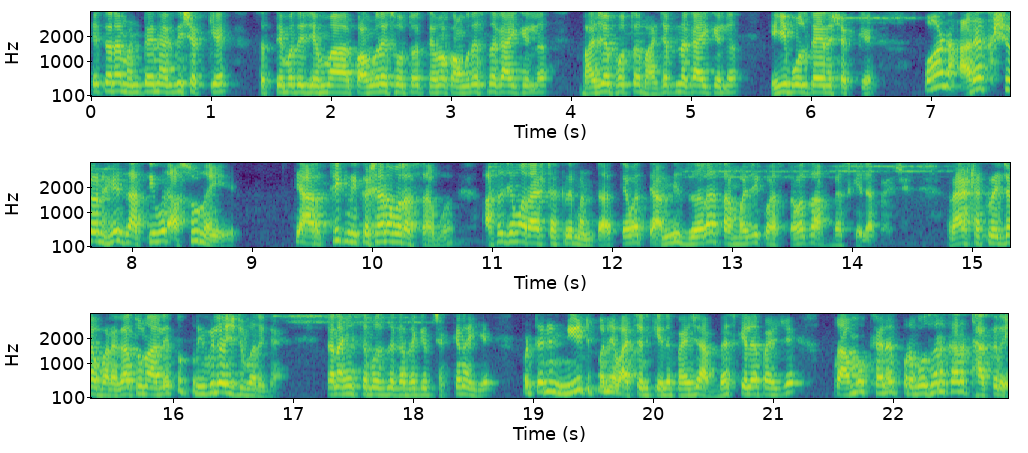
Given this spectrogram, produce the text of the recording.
हे त्यांना म्हणता येणं अगदी शक्य आहे. सत्तेमध्ये जेव्हा काँग्रेस होतं तेव्हा काँग्रेसनं काय केलं? भाजप होतं भाजपनं काय केलं? हेही बोलता येणं शक्य आहे. पण आरक्षण हे जातीवर असू नये. ते आर्थिक निकषांवर असावं असं जेव्हा राज ठाकरे म्हणतात तेव्हा त्यांनी जरा सामाजिक वास्तवाचा अभ्यास केला पाहिजे. राज ठाकरे ज्या वर्गातून आले तो प्रिव्हिलेज्ड वर्ग आहे. त्यांना हे समजणं कदाचित शक्य नाहीये पण त्यांनी नीटपणे वाचन केलं पाहिजे अभ्यास केला पाहिजे. प्रामुख्याने प्रबोधनकार ठाकरे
